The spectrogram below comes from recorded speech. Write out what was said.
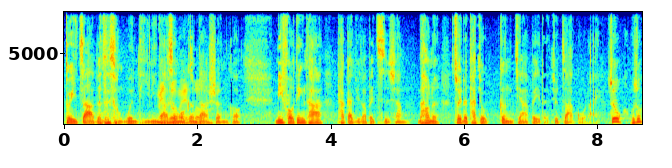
对炸的那种问题，你大声我更大声哈，你否定他，他感觉到被刺伤，然后呢，所以呢，他就更加倍的就炸过来。所以我说，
